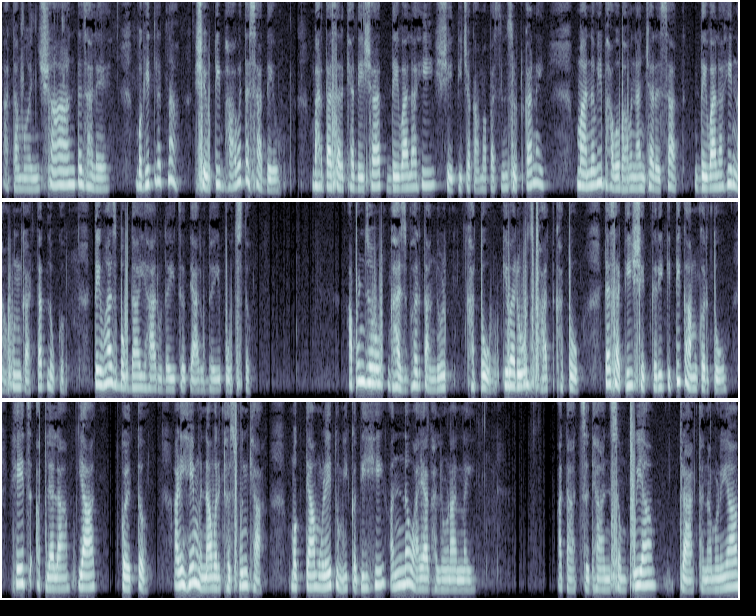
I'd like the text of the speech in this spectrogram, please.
आता मन शांत झालंय. बघितलं ना? शेवटी भाव तसा देव. भारतासारख्या देशात देवालाही शेतीच्या कामापासून सुटका नाही. मानवी भावभावनांच्या रसात देवालाही नाहून काढतात लोक. तेव्हाच बहुधा ह्या हृदयीचं त्या हृदयी पोचतं. आपण जो घासभर तांदूळ खातो किंवा रोज भात खातो त्यासाठी शेतकरी किती काम करतो? हेच आपल्याला या कळतं. आणि हे मनावर ठसवून घ्या. मग त्यामुळे तुम्ही कधीही अन्न वाया घालवणार नाही. आता आजचं ध्यान संपूया. प्रार्थना म्हणूया.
